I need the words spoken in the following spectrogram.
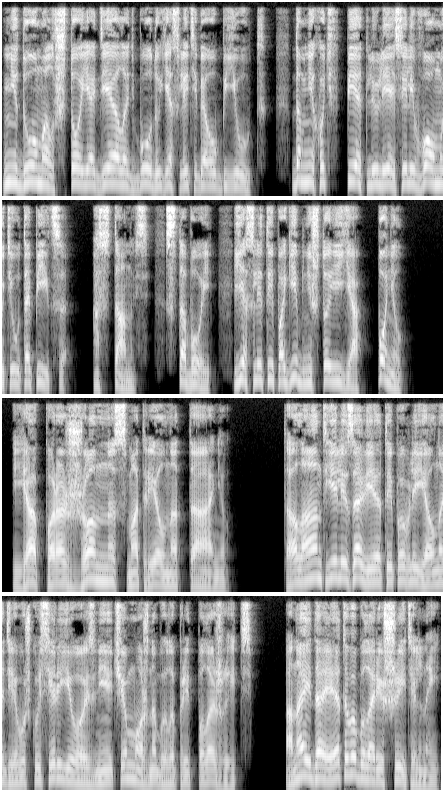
Не думал, что я делать буду, если тебя убьют. Да мне хоть в петлю лезь или в омуте утопиться. Останусь с тобой. Если ты погибнешь, то и я. Понял? Я пораженно смотрел на Таню. Талант Елизаветы повлиял на девушку серьезнее, чем можно было предположить. Она и до этого была решительной,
